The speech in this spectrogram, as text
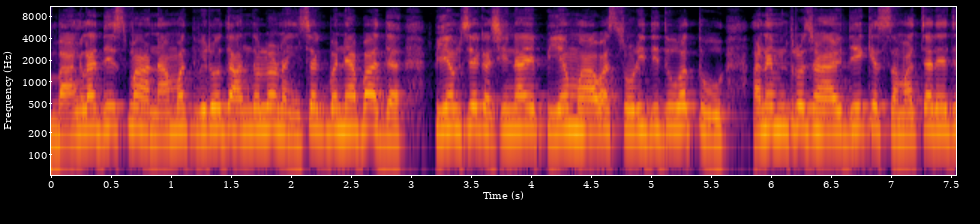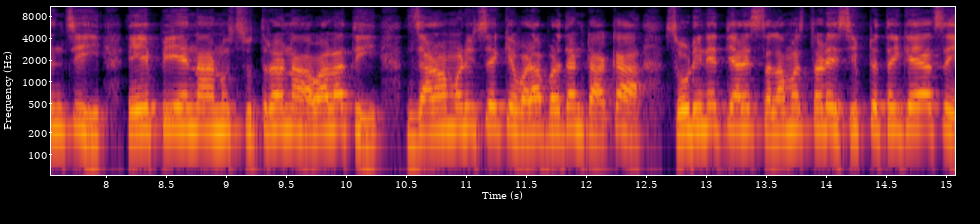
બાંગ્લાદેશમાં અનામત વિરોધ આંદોલન હિંસક બન્યા બાદ પીએમ શેખ હસીનાએ પીએમ આવાસ છોડી દીધું હતું. અને મિત્રો, જણાવી દઈએ કે સમાચાર એજન્સી એપીએના સૂત્રના હવાલાથી જાણવા મળ્યું છે કે વડાપ્રધાન ઢાકા છોડીને ત્યારે સલામત સ્થળે શિફ્ટ થઈ ગયા છે.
